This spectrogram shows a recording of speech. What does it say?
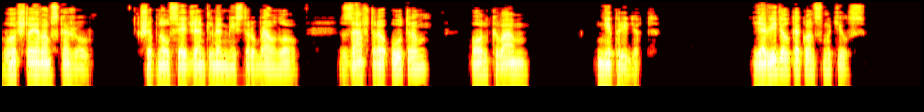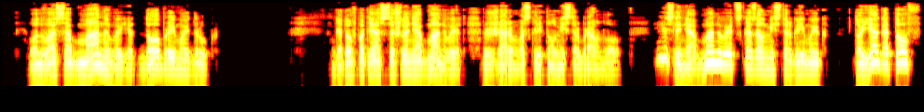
Вот что я вам скажу, — шепнул сей джентльмен мистеру Браунлоу. — Завтра утром он к вам не придет. Я видел, как он смутился. Он вас обманывает, добрый мой друг. — Готов поклясться, что не обманывает, — с жаром воскликнул мистер Браунлоу. — Если не обманывает, — сказал мистер Гримуик, — то я готов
